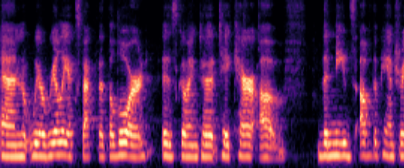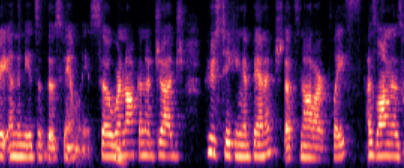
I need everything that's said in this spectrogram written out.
and we really expect that the Lord is going to take care of the needs of the pantry and the needs of those families. So we're not going to judge who's taking advantage. That's not our place. As long as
